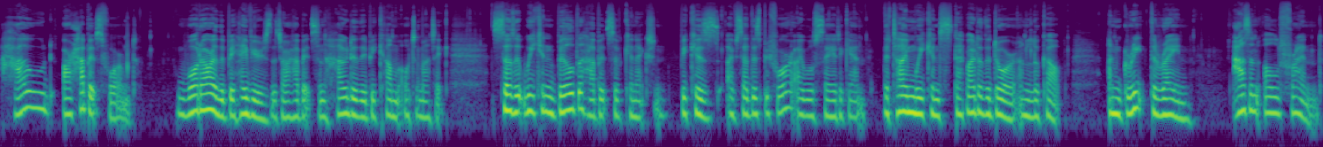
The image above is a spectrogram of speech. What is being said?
how are habits formed? What are the behaviors that are habits and how do they become automatic? So that we can build the habits of connection. because I've said this before, I will say it again. The time we can step out of the door and look up and greet the rain as an old friend,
